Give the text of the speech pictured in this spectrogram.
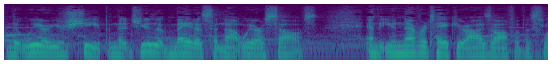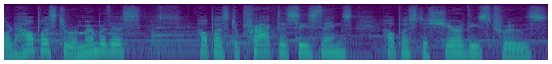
and that we are your sheep, and that you that made us and not we ourselves, and that you never take your eyes off of us. Lord, help us to remember this. Help us to practice these things. Help us to share these truths.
